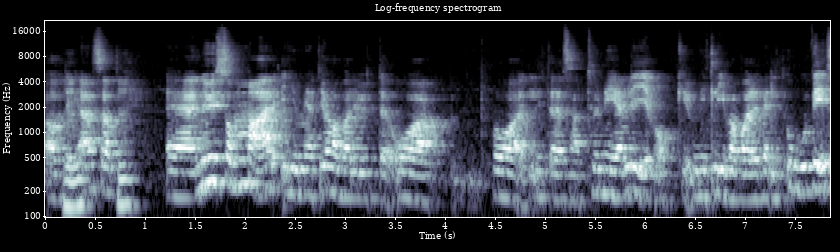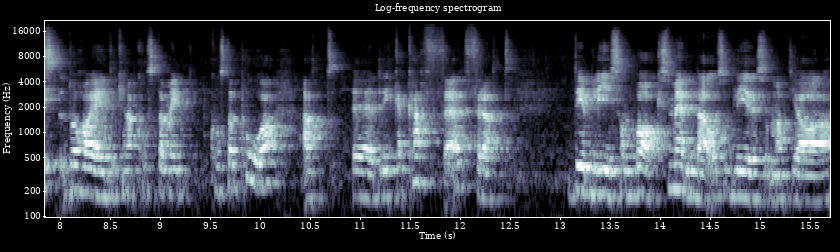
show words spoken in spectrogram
av det. Mm. Så att, Mm. eh, nu i sommar, i och med att jag har varit ute och på lite så här turnéliv och mitt liv har varit väldigt ovisst, då har jag inte kunnat kosta, mig, kosta på att eh, dricka kaffe för att det blir som baksmälla och så blir det som att jag...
